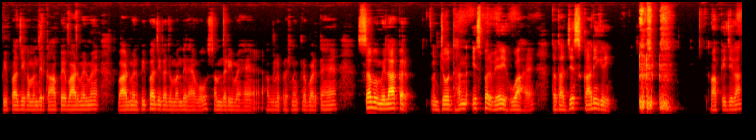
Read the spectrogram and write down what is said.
पीपा जी का मंदिर कहाँ पे बाड़मेर में। बाड़मेर पीपा जी का जो मंदिर है वो समदड़ी में है। अगले प्रश्न की तरफ़ बढ़ते हैं। सब मिलाकर जो धन इस पर व्यय हुआ है तथा जिस कारीगरी माफ़ कीजिएगा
